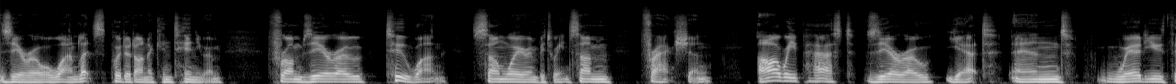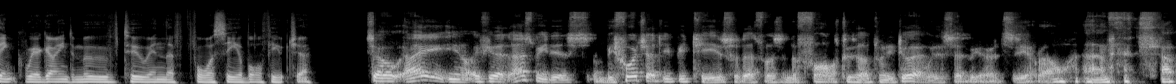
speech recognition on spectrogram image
zero or one. Let's put it on a continuum from zero to one, somewhere in between, some fraction. Are we past zero yet? And where do you think we're going to move to in the foreseeable future? So I, you know, if you had asked me this before ChatGPT, so that was in the fall of 2022, I would have said we are at zero. Um, so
